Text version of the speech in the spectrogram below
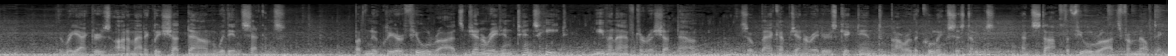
The reactors automatically shut down within seconds. But nuclear fuel rods generate intense heat even after a shutdown. So backup generators kicked in to power the cooling systems and stop the fuel rods from melting.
